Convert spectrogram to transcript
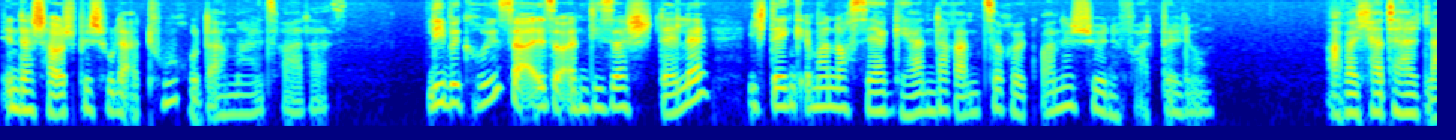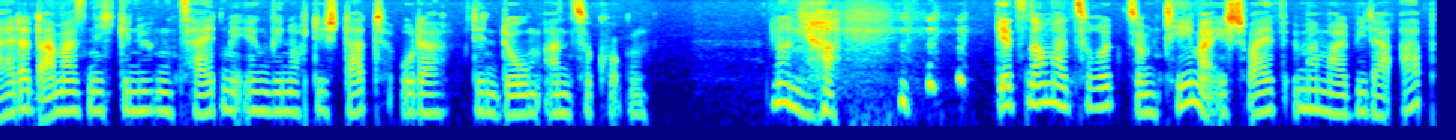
In der Schauspielschule Arturo damals war das. Liebe Grüße also an dieser Stelle. Ich denke immer noch sehr gern daran zurück. War eine schöne Fortbildung. Aber ich hatte halt leider damals nicht genügend Zeit, mir irgendwie noch die Stadt oder den Dom anzugucken. Nun ja, jetzt nochmal zurück zum Thema. Ich schweife immer mal wieder ab.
